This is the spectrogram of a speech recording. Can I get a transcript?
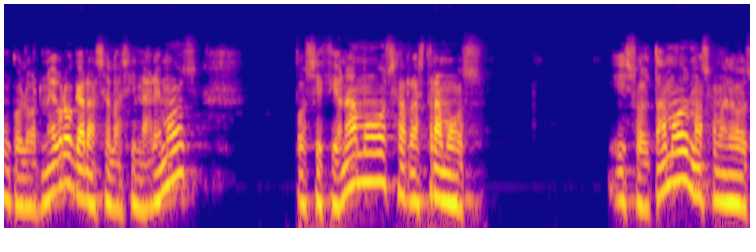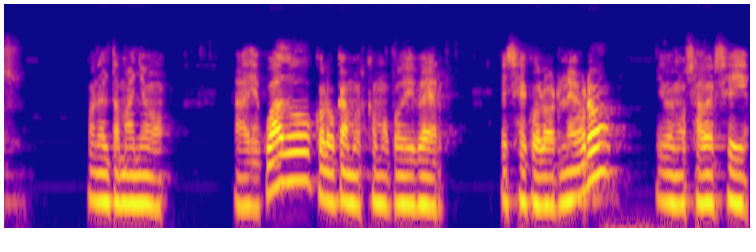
un color negro que ahora se lo asignaremos, posicionamos, arrastramos y soltamos más o menos con el tamaño adecuado, colocamos como podéis ver ese color negro y vamos a ver si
